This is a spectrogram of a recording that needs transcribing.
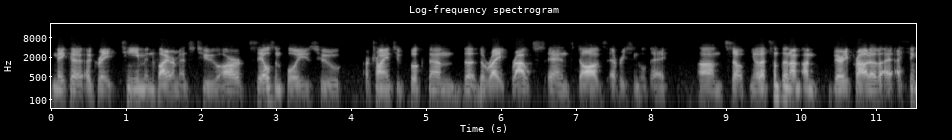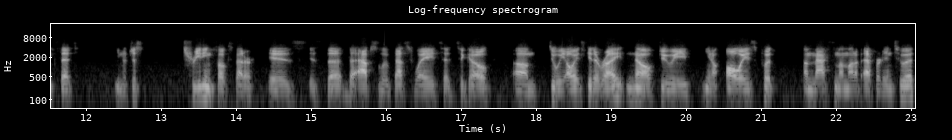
make a, a great team environment, to our sales employees who are trying to book them the the right routes and dogs every single day. Um, so you know that's something I'm I'm very proud of. I, I think that you know just treating folks better is is the the absolute best way to to go. Um, do we always get it right? No. Do we you know always put a maximum amount of effort into it?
